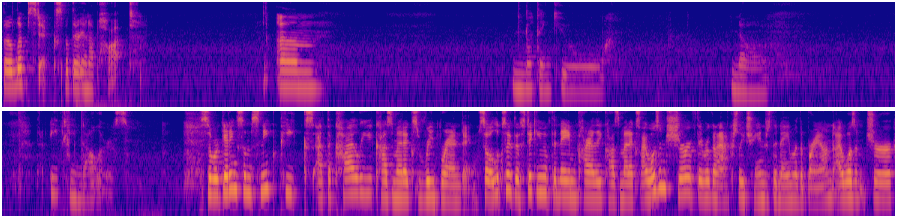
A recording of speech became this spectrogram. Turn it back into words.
they're lipsticks, but they're in a pot. Um No, thank you. No. They're $18. So we're getting some sneak peeks at the Kylie Cosmetics rebranding. So it looks like they're sticking with the name Kylie Cosmetics. I wasn't sure if they were going to actually change the name of the brand. I wasn't sure.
